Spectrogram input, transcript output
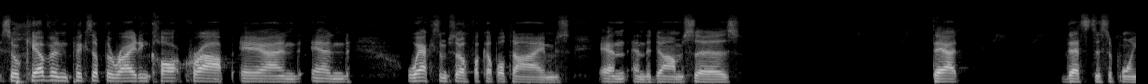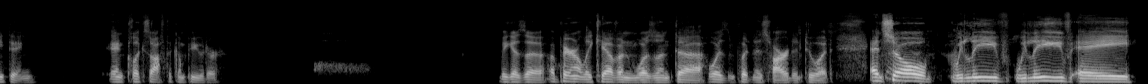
so Kevin picks up the riding crop and and whacks himself a couple times and and the dom says that that's disappointing and clicks off the computer. Because uh, apparently Kevin wasn't uh, wasn't putting his heart into it. And so we leave we leave a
